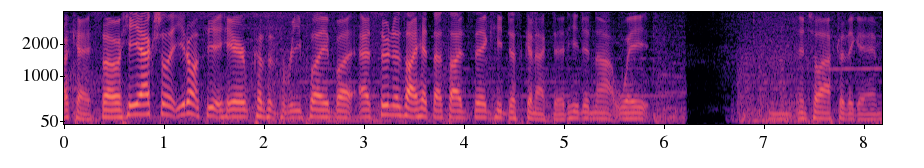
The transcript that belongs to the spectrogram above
Okay, so he actually, you don't see it here because it's a replay, but as soon as I hit that side sig, he disconnected. He did not wait until after the game.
